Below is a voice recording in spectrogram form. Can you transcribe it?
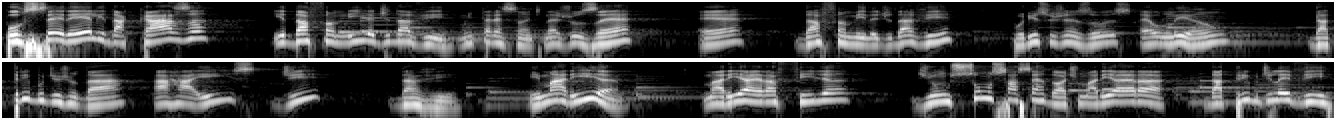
por ser ele da casa e da família de Davi. Muito interessante, né? José é da família de Davi, por isso Jesus é o leão da tribo de Judá, a raiz de Davi. E Maria, Maria era filha de um sumo sacerdote. Maria era da tribo de Levi.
